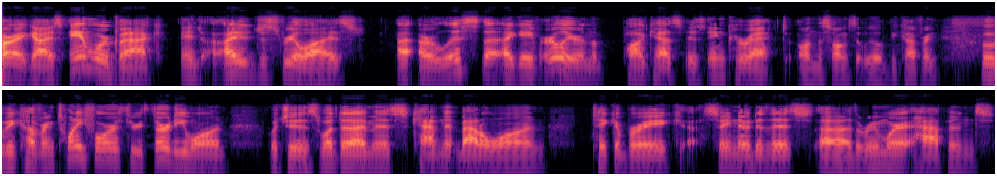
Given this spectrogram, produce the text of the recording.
Alright, guys, and we're back, and I just realized uh, our list that I gave earlier in the podcast is incorrect on the songs that we will be covering. We will be covering 24 through 31, which is What Did I Miss? Cabinet Battle 1, Take a Break, Say No to This, uh, The Room Where It Happens,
